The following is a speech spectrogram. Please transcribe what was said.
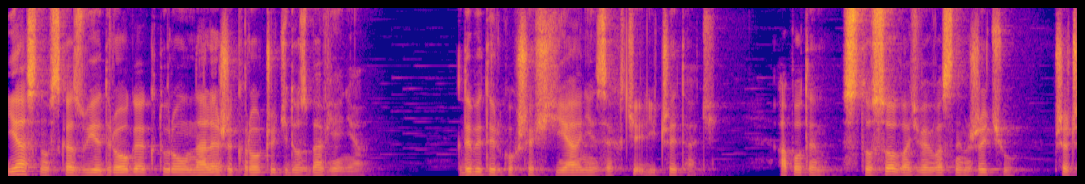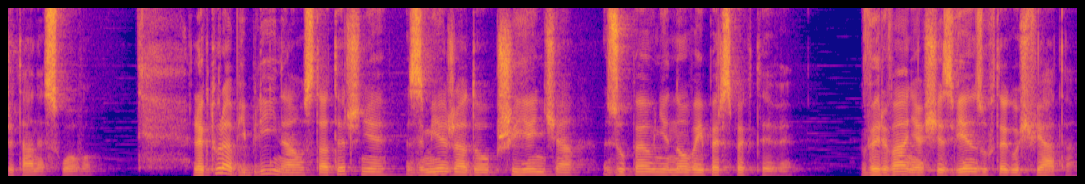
jasno wskazuje drogę, którą należy kroczyć do zbawienia. Gdyby tylko chrześcijanie zechcieli czytać, a potem stosować we własnym życiu przeczytane słowo. Lektura biblijna ostatecznie zmierza do przyjęcia zupełnie nowej perspektywy, wyrwania się z więzów tego świata,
